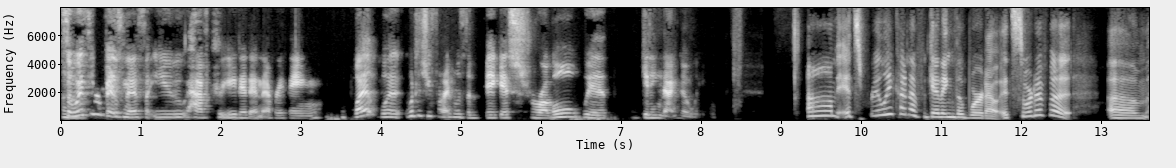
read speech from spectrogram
So, so with your business that you have created and everything, what what what did you find was the biggest struggle with getting that going? Um, it's really kind of getting the word out. It's sort of a um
